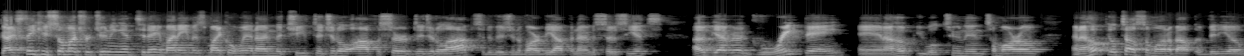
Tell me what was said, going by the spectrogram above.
Guys, thank you so much for tuning in today. My name is Michael Wynn. I'm the Chief Digital Officer of Digital Ops, a division of RB Oppenheim Associates. I hope you have a great day, and I hope you will tune in tomorrow. And I hope you'll tell someone about the video,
